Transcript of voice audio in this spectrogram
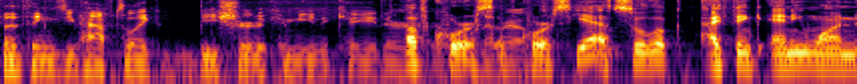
The things you have to like be sure to communicate or Of course, whatever of else? course. Yeah. So look, I think anyone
